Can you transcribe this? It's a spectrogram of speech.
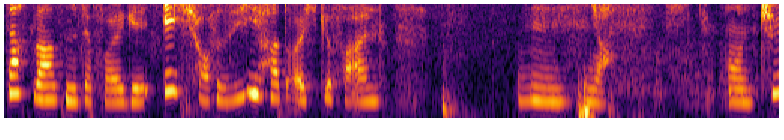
Das war's mit der Folge. Ich hoffe, sie hat euch gefallen. Hm, ja. Und tschüss.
